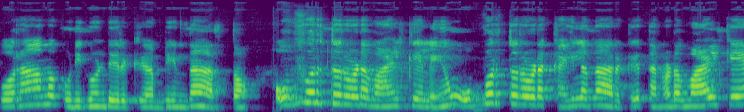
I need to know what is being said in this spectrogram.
பொறாம குடிகொண்டு இருக்கு அப்படின்னு தான் அர்த்தம். ஒவ்வொருத்தரோட வாழ்க்கையிலையும் ஒவ்வொருத்தரோட கையில தான் இருக்கு. தன்னோட வாழ்க்கைய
